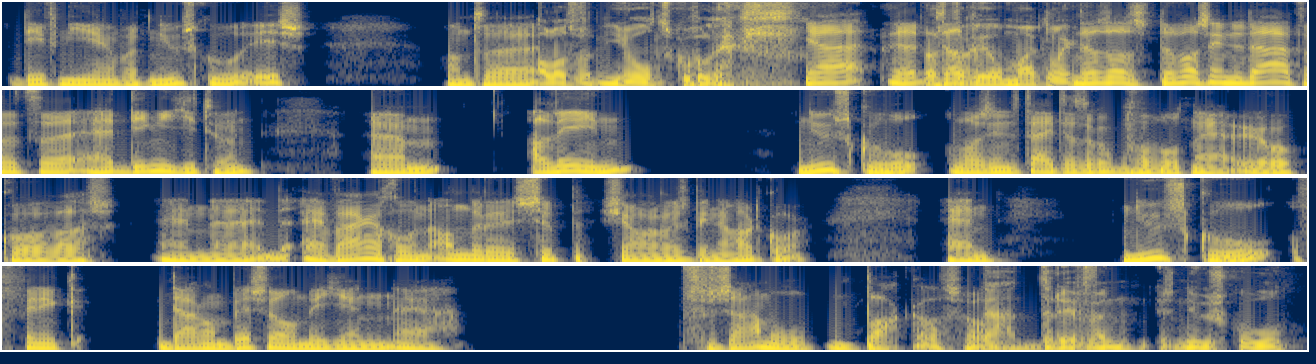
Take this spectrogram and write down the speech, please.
definiëren wat new school is? Want eh, Alles wat niet old school is. ja, dat, Dat is toch heel makkelijk? Dat was, dat was inderdaad het, eh, het dingetje toen. Ehm, alleen, New School was in de tijd dat er ook bijvoorbeeld nou ja, Eurocore was. En eh, er waren gewoon andere subgenres binnen hardcore. En New School vind ik daarom best wel een beetje een verzamelbak of zo. Ja, Driven is new school.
